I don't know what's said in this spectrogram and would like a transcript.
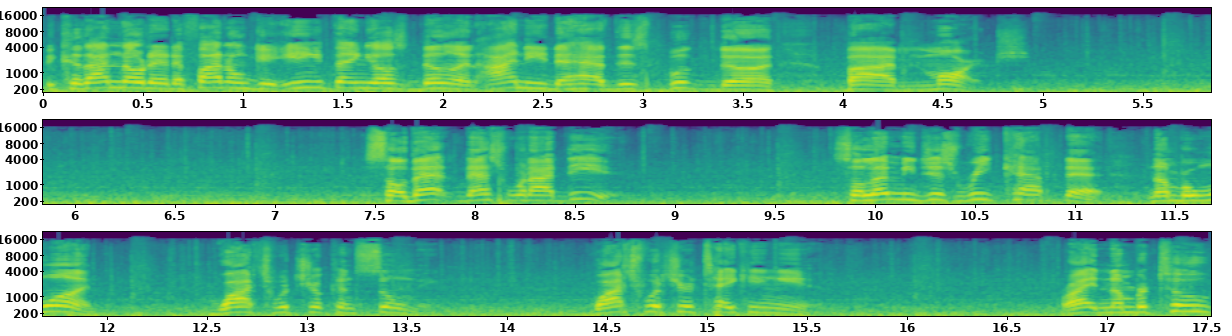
Because I know that if I don't get anything else done, I need to have this book done by March. So that that's what I did. So let me just recap that. Number one, watch what you're consuming, watch what you're taking in. Right? Number two,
